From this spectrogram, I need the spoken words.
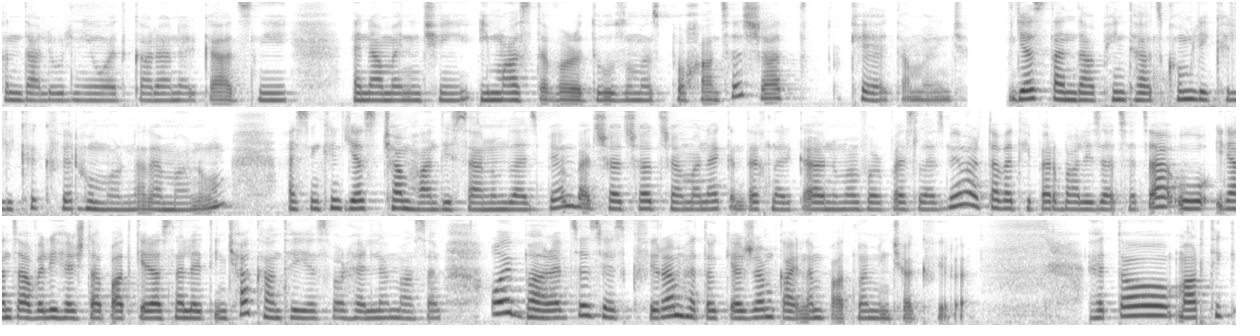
խնդալու լինի ու այդ կարա ներկայացնի այն ամեն ինչի իմաստը, որը դու ուզում ես փոխանցես, շատ օքեյ այդ ամեն ինչը։ Ես ստենդափի ընթացքում լիքը-լիքը քվեր հումորներ եմ անում, այսինքն ես չեմ հանդիսանում լեսբիան, բայց շատ-շատ ժամանակ այնտեղ ներկայանում եմ որպես լեսբիան, որտեղ այդ հիպերբոլիզացիաց է ու իրանց ավելի հեշտ է պատկերացնել այդ ինչա, քան թե ես որ հելնեմ ասեմ, «Ոյ, բարև ձեզ, ես քվիր եմ, հետո կես ժամ կայնեմ պատմեմ ինչա քվիրը»։ Հետո մարդիկ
